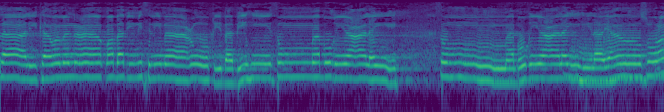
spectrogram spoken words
ذلك ومن عاقب بمثل ما عوقب به ثم بغي عليه ثم بغي عليه لينصرنه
